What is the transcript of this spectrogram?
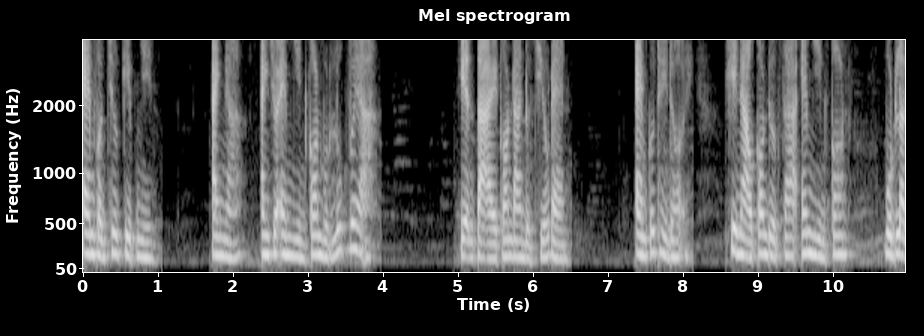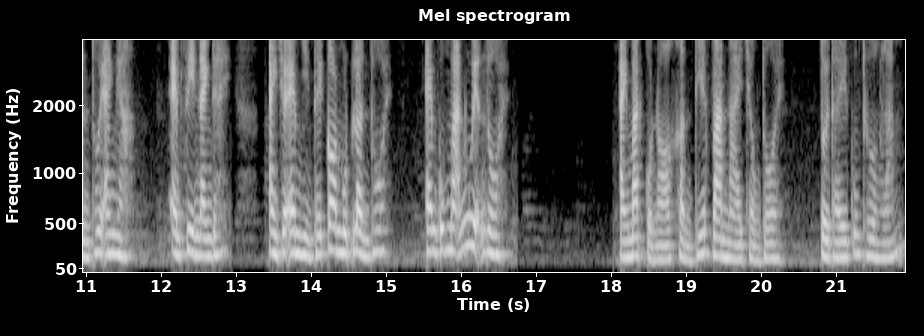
Em còn chưa kịp nhìn. Anh à, anh cho em nhìn con một lúc với ạ. Hiện tại con đang được chiếu đèn. Em có thể đợi. Khi nào con được ra em nhìn con. Một lần thôi anh à. Em xin anh đấy. Anh cho em nhìn thấy con một lần thôi. Em cũng mãn nguyện rồi. Ánh mắt của nó khẩn thiết van nài chồng tôi. Tôi thấy cũng thương lắm.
